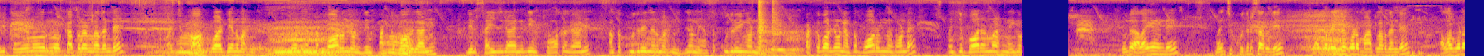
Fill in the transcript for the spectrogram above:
ఈ పూనూరులో కపలు ఉన్నదండి మంచి టాప్ క్వాలిటీ అనమాట చూడండి ఎంత బాగుంది ఉంది దీని పక్క బోర్ కానీ దీని సైజు కానీ దీని తోక కానీ అంత కుదిరైంది అనమాట చూడండి ఎంత కుదిరైంగా ఉండండి పక్క బోర చూడండి ఎంత బోర్ ఉంది చూడండి. మంచి బోర్ అనమాట ఇగో. చూడండి అలాగేనండి మంచి కుదిరి సార్ అది ఎవరు వెళ్ళి కూడా మాట్లాడదండి. అలా కూడా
